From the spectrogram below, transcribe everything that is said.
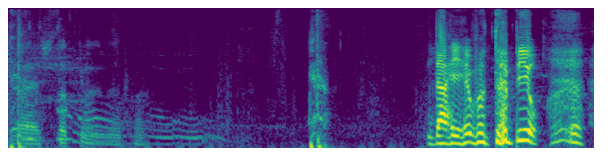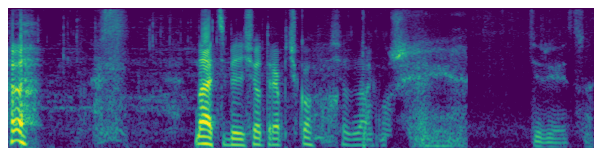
Да, обязательно. Да, я его добил. На тебе еще тряпочку. Сейчас дам. Так, нож теряется.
